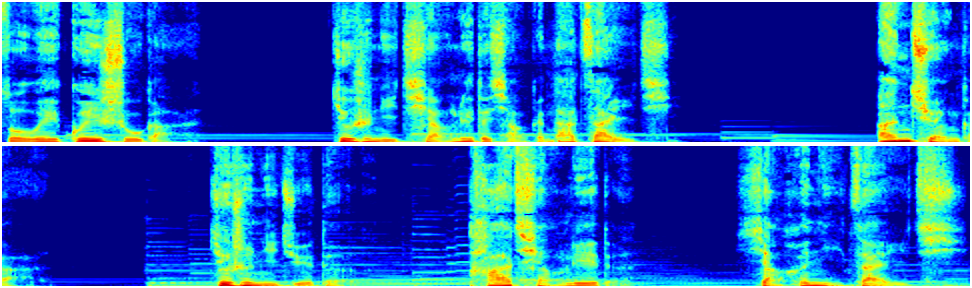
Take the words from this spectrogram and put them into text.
所谓归属感就是你强烈的想跟他在一起安全感就是你觉得他强烈的想和你在一起。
